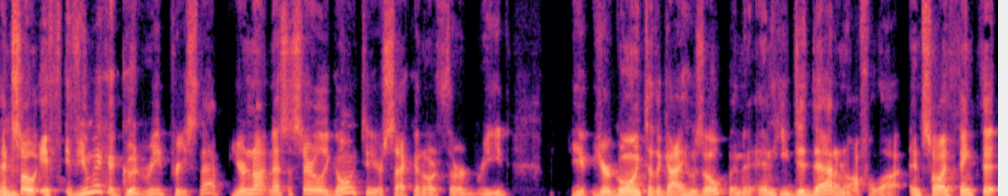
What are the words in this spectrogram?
And Mhm. so if if you make a good read pre-snap, you're not necessarily going to your second or third read. You, you're going to the guy who's open, and he did that an awful lot. And so I think that,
